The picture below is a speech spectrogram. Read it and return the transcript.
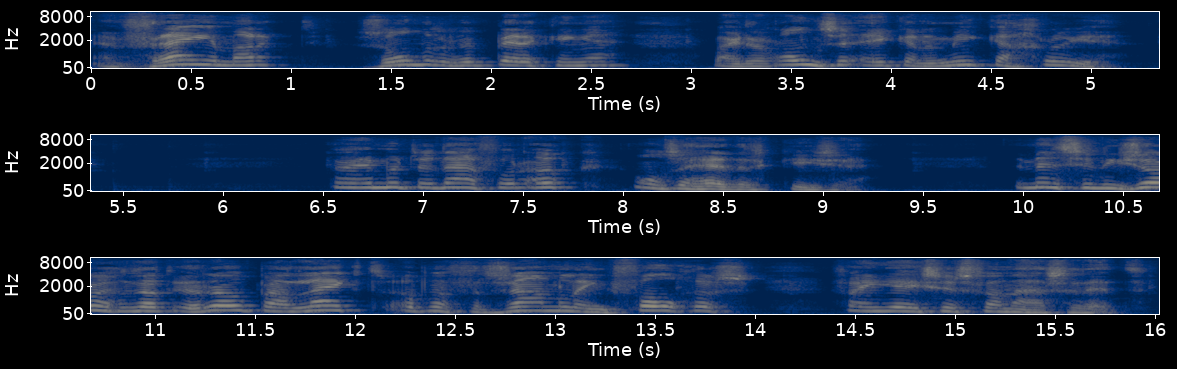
Een vrije markt zonder beperkingen, waardoor onze economie kan groeien. Wij moeten daarvoor ook onze herders kiezen. De mensen die zorgen dat Europa lijkt op een verzameling volgers van Jezus van Nazareth.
